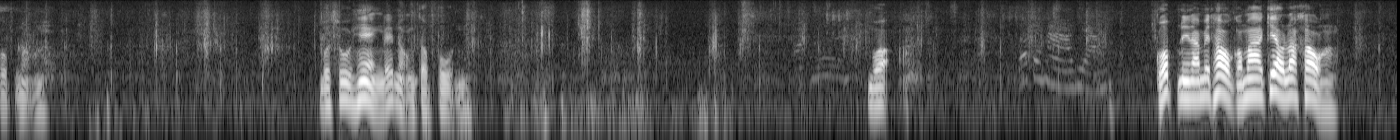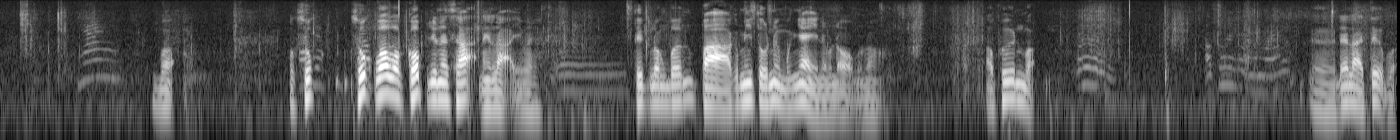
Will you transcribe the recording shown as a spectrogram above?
กบหนองบ่สู้แห้งได้หนองตะปูน บ่แล้วไปหาเสียงกบนี่นะไม่เท่าก็มาเกี้ยวละเข้าหั่นย่างบ่บอกสุกสุกว่าว่ากบอยู่ในสระในหลายไปเออตึกลองเบิ้งป่าก็มีตัวหนึ่งบางใหญ่นะมันออกมันออกเอาพื้นบ่เออเอาเพื่อนทำไมเออได้หลายเติบบ่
